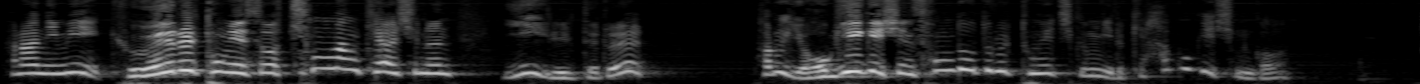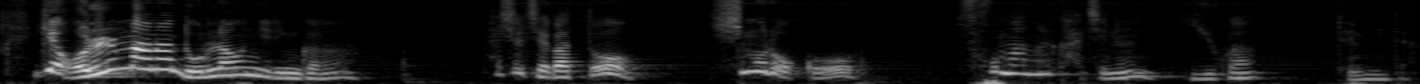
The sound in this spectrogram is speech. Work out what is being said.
하나님이 교회를 통해서 충만케 하시는 이 일들을 바로 여기에 계신 성도들을 통해 지금 이렇게 하고 계신 것. 이게 얼마나 놀라운 일인가. 사실 제가 또 힘을 얻고 소망을 가지는 이유가 됩니다.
